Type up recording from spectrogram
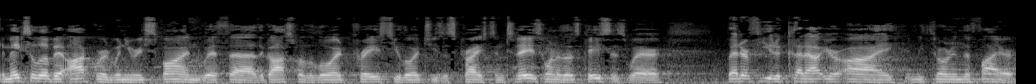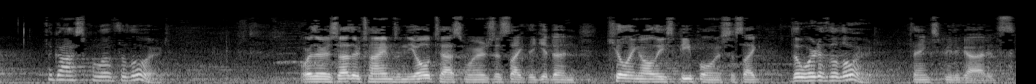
it makes it a little bit awkward when you respond with uh, the gospel of the lord praise to you lord jesus christ. And today is one of those cases where better for you to cut out your eye and be thrown in the fire the gospel of the lord. Or there's other times in the old testament where it's just like they get done killing all these people and it's just like the word of the lord. Thanks be to god. It's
